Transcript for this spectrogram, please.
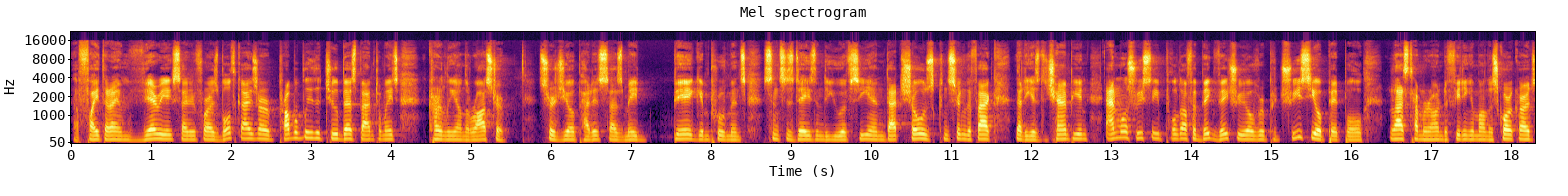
A fight that I am very excited for, as both guys are probably the two best bantamweights currently on the roster. Sergio Pettis has made big improvements since his days in the UFC, and that shows considering the fact that he is the champion and most recently pulled off a big victory over Patricio Pitbull last time around, defeating him on the scorecards,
